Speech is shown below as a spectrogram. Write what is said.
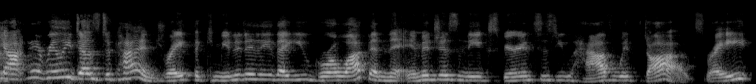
Yeah it really does depend right? The community that you grow up in the images and the experiences you have with dogs right?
